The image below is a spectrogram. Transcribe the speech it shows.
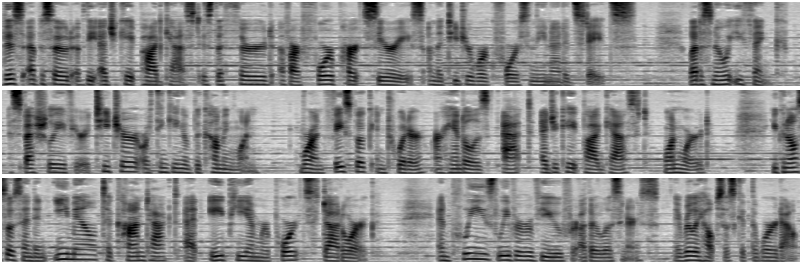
This episode of the Educate podcast is the third of our four part series on the teacher workforce in the United States. Let us know what you think, especially if you're a teacher or thinking of becoming one. We're on Facebook and Twitter. Our handle is at Educate Podcast, one word. You can also send an email to contact at apmreports.org. And please leave a review for other listeners. It really helps us get the word out.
